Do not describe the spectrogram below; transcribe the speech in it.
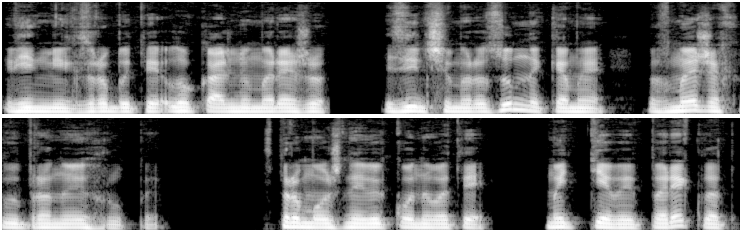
Він міг зробити локальну мережу з іншими розумниками в межах вибраної групи, спроможний виконувати миттєвий переклад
